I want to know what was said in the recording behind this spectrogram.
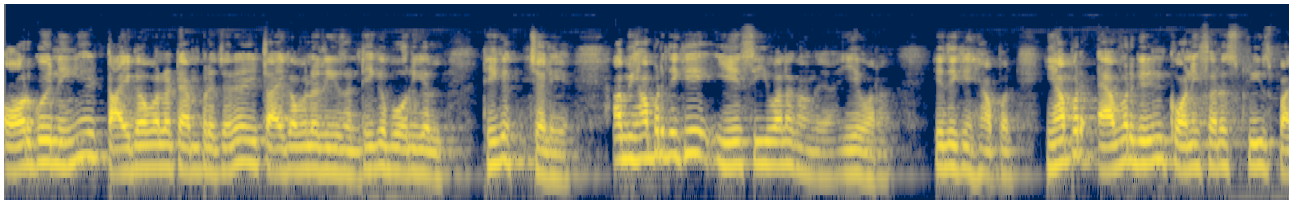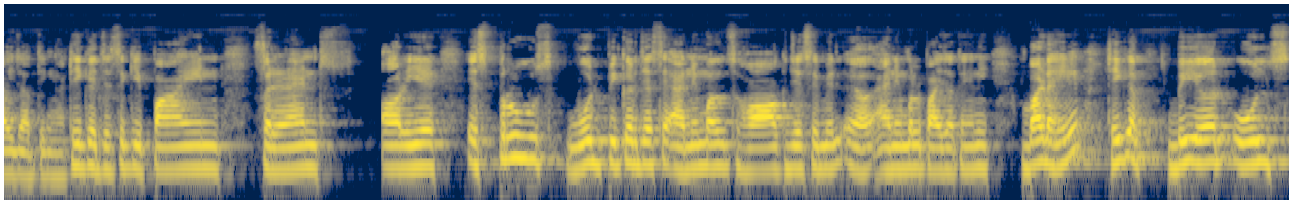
और कोई नहीं है, टाइगर वाला टेम्परेचर है, ये टाइगर वाला रीजन ठीक है, बोरियल, ठीक है, चलिए। अब यहाँ पर देखिए, ये सी वाला कहाँ गया? ये वाला। ये देखिए यहाँ पर। यहाँ पर एवरग्रीन कॉनिफेरस ट्रीज पाई जाती हैं, ठीक है, जैसे कि पाइन फ्रेंड्स और ये स्प्रूस वुड पिकर जैसे एनिमल्स हॉक जैसे एनिमल पाए जाते हैं, यानी बर्ड है ये, ठीक है? बियर वुल्स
